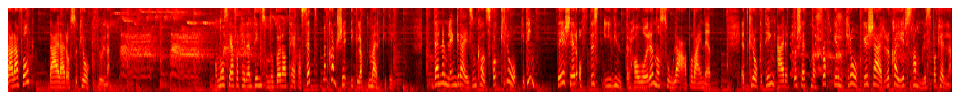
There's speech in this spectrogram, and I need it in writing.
Der det er folk, der er også kråkefuglene. Og nå skal jeg fortelle en ting som du garantert har sett, men kanskje ikke lagt merke til. Det er nemlig en greie som kalles for kråketing. Det skjer oftest i vinterhalvåret når sola er på vei ned. Et kråketing er rett og slett når flokker med kråker, skjærer og kaier samles på kveldene.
